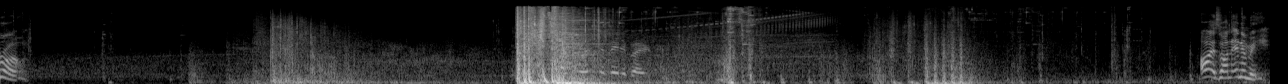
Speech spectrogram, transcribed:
Thrown. Eyes on enemy.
